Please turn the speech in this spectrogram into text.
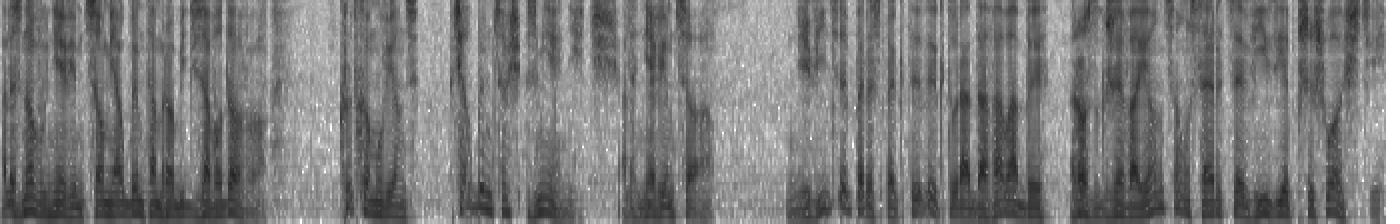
ale znowu nie wiem, co miałbym tam robić zawodowo. Krótko mówiąc, chciałbym coś zmienić, ale nie wiem co. Nie widzę perspektywy, która dawałaby rozgrzewającą serce wizję przyszłości.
